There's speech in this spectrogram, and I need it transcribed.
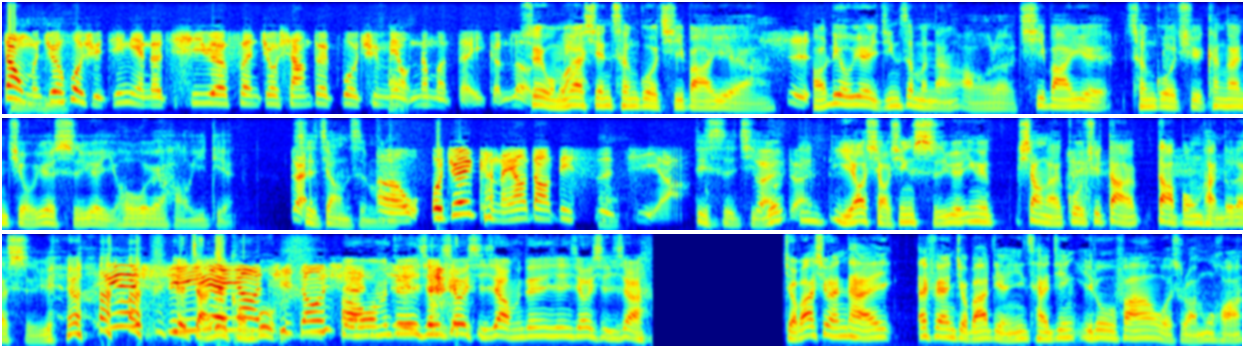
但我们觉得或许今年的七月份就相对过去没有那么的一个乐观，所以我们要先撑过七八月啊。是，好，六月已经这么难熬了，七八月撑过去，看看九月、十月以后会不会好一点。对是这样子吗？呃，我觉得可能要到第四季啊，第四季对对也要小心十月，因为向来过去大大崩盘都在十月，因为十月要启动好，我们这边先休息一下，我们这边先休息一下。九八新闻台 FM 九八点一财经一路发，我是阮木华。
